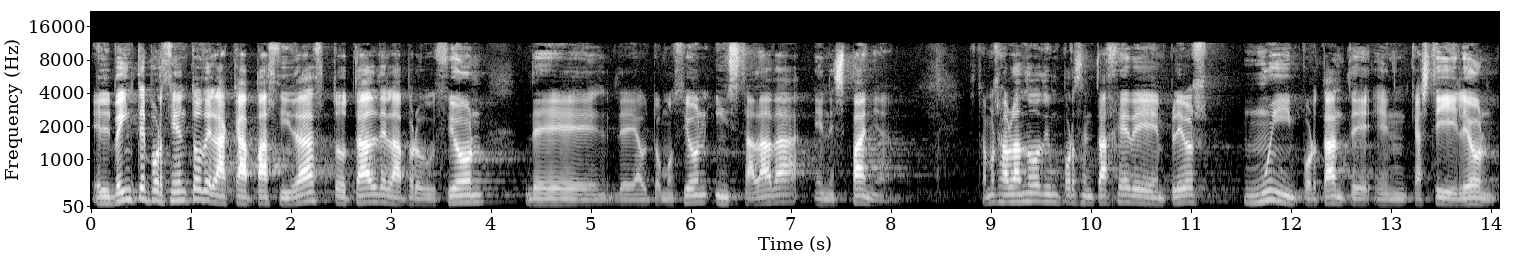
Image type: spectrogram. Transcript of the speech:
El 20% de la capacidad total de la producción de automoción instalada en España. Estamos hablando de un porcentaje de empleos muy importante en Castilla y León.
